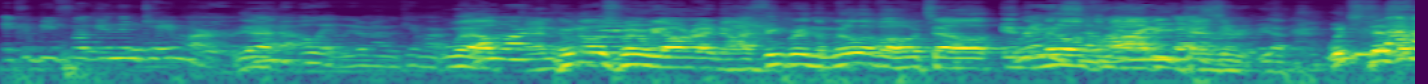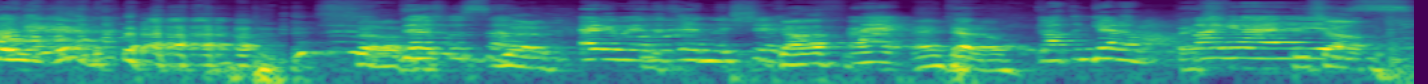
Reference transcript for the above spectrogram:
It could be fucking in Kmart. Yeah. Oh wait, we don't have a Kmart. Well, Walmart. and who knows where we are right now? I think we're in the middle of a hotel in We're the in middle the of the Mojave Desert. Desert. Yeah, which desert are we in? so That's what's up. Yeah. Anyway, let's end this shit. Goth All right, and ghetto. Gotham Ghetto. Thanks. Bye, guys. Peace out.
